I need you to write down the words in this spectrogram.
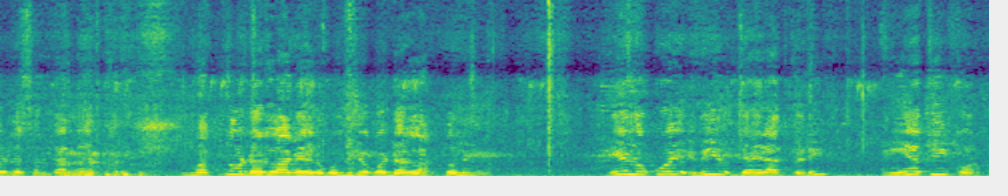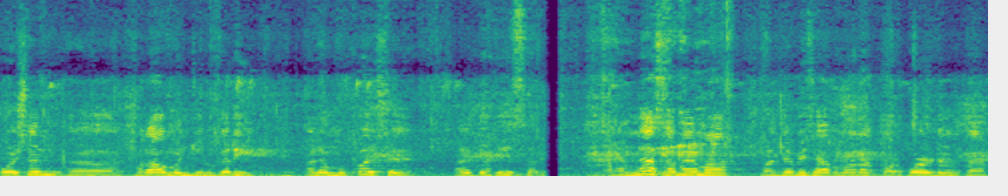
એટલે સરકારને મતનો ડર લાગે, એ લોકો બીજો કોઈ ડર લાગતો નહીં. એ લોકોએ એવી જાહેરાત કરી, અહીંયાથી કોર્પોરેશન ઠરાવ મંજૂર કરી અને મોકલશે. અને ત્યાંથી એમના સમયમાં બલદેવી સાહેબ અમારા કોર્પોરેટર હતા.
